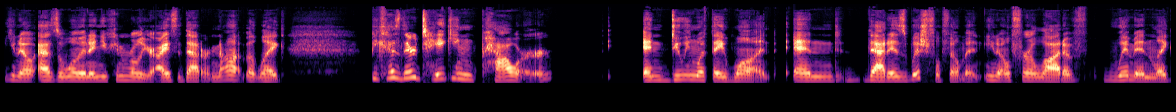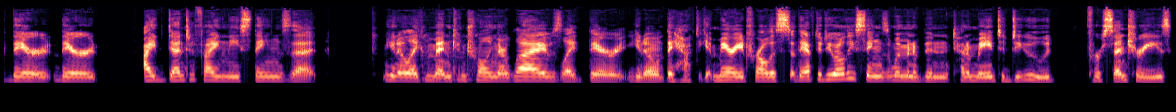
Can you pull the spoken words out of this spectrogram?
you know, as a woman. And you can roll your eyes at that or not, but like, because they're taking power and doing what they want and that is wish fulfillment you know for a lot of women like they're they're identifying these things that you know, like mm-hmm. men controlling their lives, like they're, you know, they have to get married for all this. They have to do all these things women have been kind of made to do for centuries.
